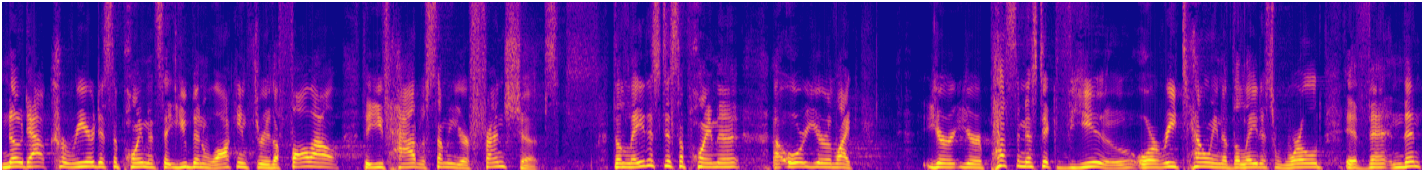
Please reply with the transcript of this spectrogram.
no doubt career disappointments that you've been walking through, the fallout that you've had with some of your friendships the latest disappointment uh, or your like your, your pessimistic view or retelling of the latest world event. And then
